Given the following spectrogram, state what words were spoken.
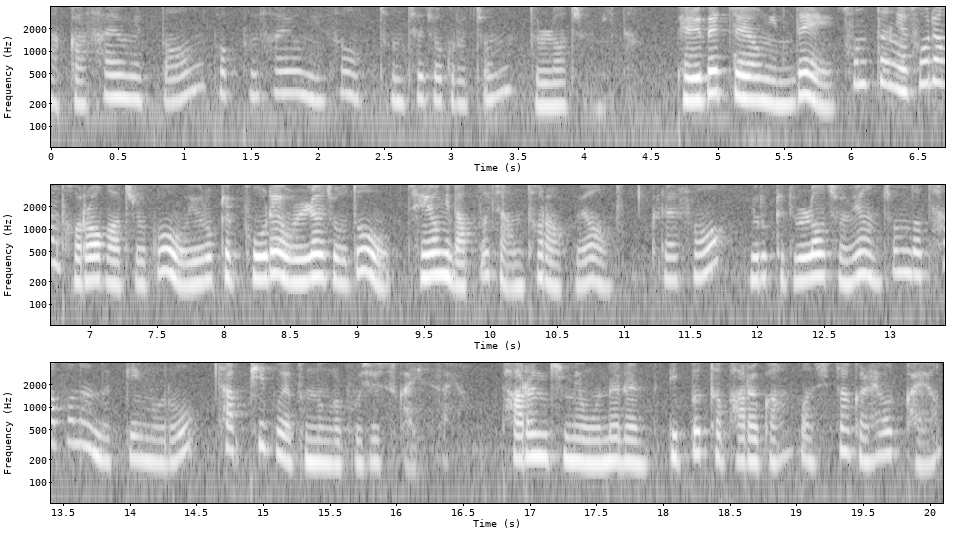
아까 사용했던 퍼프 사용해서 전체적으로 좀 눌러줍니다 벨벳 제형인데 손등에 소량 덜어가지고 이렇게 볼에 올려줘도 제형이 나쁘지 않더라고요. 그래서 이렇게 눌러주면 좀 더 차분한 느낌으로 착 피부에 붙는 걸 보실 수가 있어요. 바른 김에 오늘은 립부터 바르고 한번 시작을 해볼까요?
